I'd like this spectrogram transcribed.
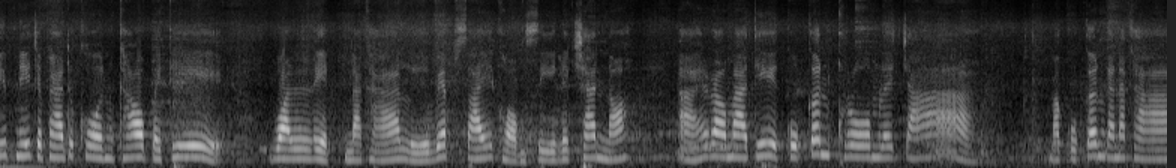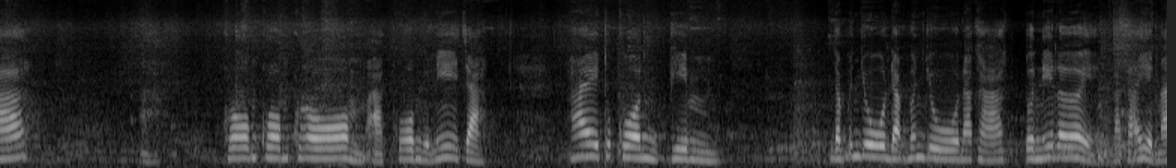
คลิปนี้จะพาทุกคนเข้าไปที่ Wallet นะคะ หรือเว็บไซต์ของ Selection เนาะอ่าให้เรามาที่ Google Chrome เลยจ้า มา Google กันนะคะอะ Chrome Chrome Chrome อะ Chrome อยู่นี่จ้ะ ให้ทุกคนพิมพ์ w w นะคะ ตัวนี้เลยนะคะเห็นไหม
